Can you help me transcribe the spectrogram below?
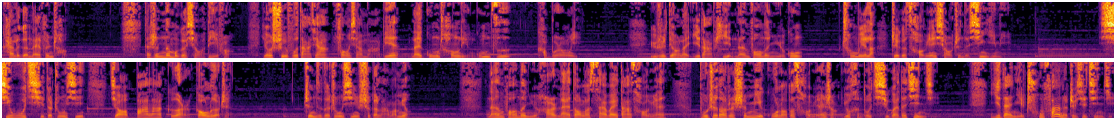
开了个奶粉厂。但是那么个小地方，要说服大家放下马鞭来工厂领工资，可不容易。于是调来一大批南方的女工，成为了这个草原小镇的新移民。西乌旗的中心叫巴拉格尔高勒镇，镇子的中心是个喇嘛庙。南方的女孩来到了塞外大草原，不知道这神秘古老的草原上有很多奇怪的禁忌。一旦你触犯了这些禁忌，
